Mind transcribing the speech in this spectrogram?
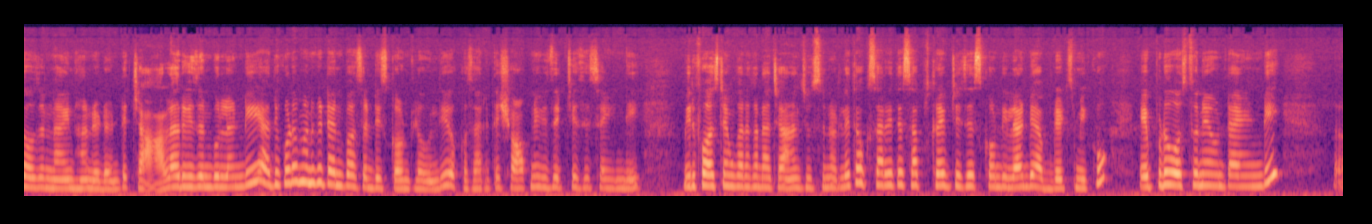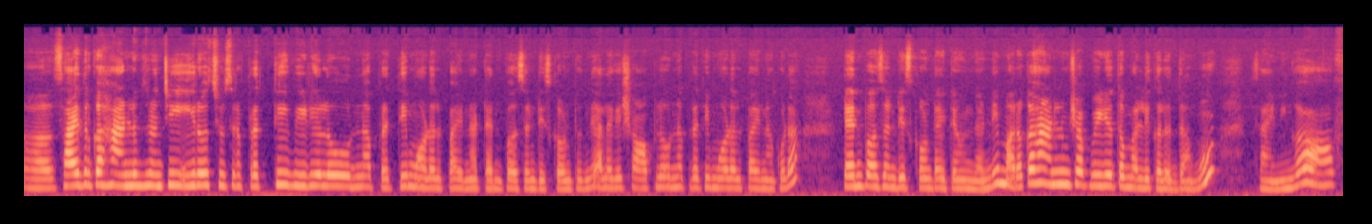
థౌజండ్ నైన్ హండ్రెడ్ అంటే చాలా రీజనబుల్ అండి. అది కూడా మనకి టెన్ పర్సెంట్ డిస్కౌంట్లో ఉంది. ఒకసారి అయితే షాప్ని విజిట్ చేసేసేయండి. మీరు ఫస్ట్ టైం కనుక నా ఛానల్ చూస్తున్నట్లయితే ఒకసారి అయితే సబ్స్క్రైబ్ చేసేసుకోండి. ఇలాంటి అప్డేట్స్ మీకు ఎప్పుడు వస్తూనే ఉంటాయండి. సాయిదుర్గ హ్యాండ్లూమ్స్ నుంచి ఈరోజు చూసిన ప్రతి వీడియోలో ఉన్న ప్రతి మోడల్ పైన టెన్ పర్సెంట్ డిస్కౌంట్ ఉంది. అలాగే షాప్లో ఉన్న ప్రతి మోడల్ పైన కూడా టెన్ పర్సెంట్ డిస్కౌంట్ అయితే ఉందండి. మరొక హ్యాండ్లూమ్ షాప్ వీడియోతో మళ్ళీ కలుద్దాము. సైనింగ్ ఆఫ్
